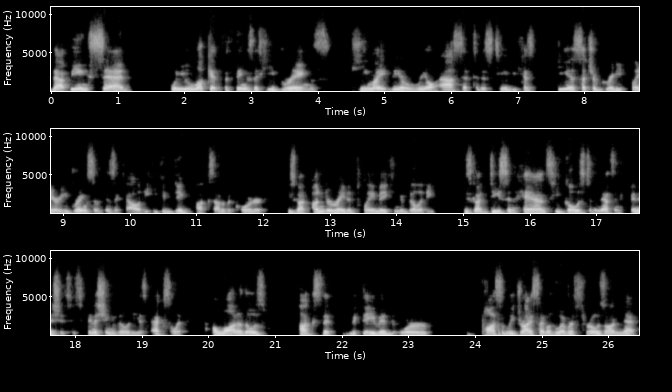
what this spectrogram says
That being said, when you look at the things that he brings, he might be a real asset to this team because he is such a gritty player. He brings some physicality. He can dig pucks out of the corner. He's got underrated playmaking ability. He's got decent hands. He goes to the nets and finishes. His finishing ability is excellent. A lot of those pucks that McDavid or possibly Draisaitl, whoever throws on net,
